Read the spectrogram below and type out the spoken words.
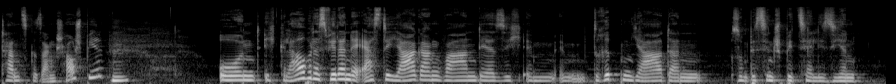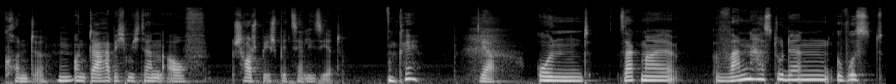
Tanz, Gesang, Schauspiel. Und ich glaube, dass wir dann der erste Jahrgang waren, der sich im, im dritten Jahr dann so ein bisschen spezialisieren konnte. Und da habe ich mich dann auf Schauspiel spezialisiert. Okay. Ja. Und sag mal, wann hast du denn gewusst,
